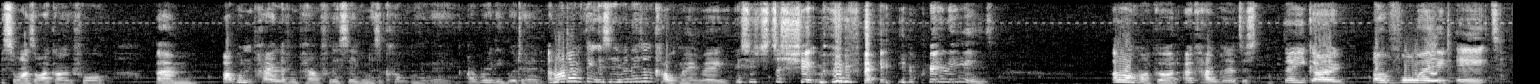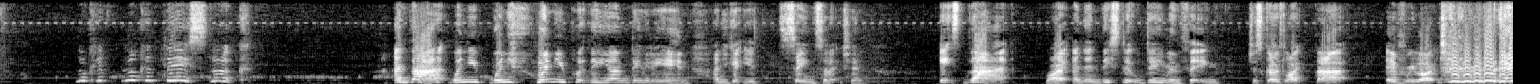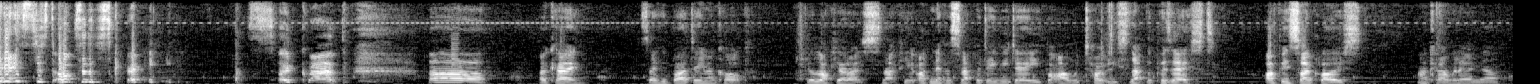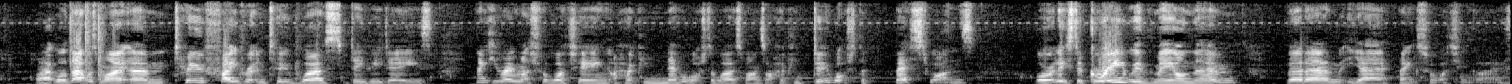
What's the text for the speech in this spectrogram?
It's the ones I go for. Um, I wouldn't pay eleven pound for this even as a cult movie. I really wouldn't, and I don't think this even is a cult movie. This is just a shit movie. it really is. Oh my god. Okay, I'm gonna just. There you go. Avoid it. Look at look at this. Look. And that when you when you when you put the um, DVD in and you get your scene selection, it's that right, and then this little demon thing just goes like that every like two minutes, just Ah. okay. Say goodbye, Demon Cop. You're lucky I don't snap you. I'd never snap a DVD, but I would totally snap the Possessed. I've been so close. Okay, I'm to end now. Alright, well that was my um, two favourite and two worst DVDs. Thank you very much for watching. I hope you never watch the worst ones. I hope you do watch the best ones. Or at least agree with me on them. But um, yeah, thanks for watching guys.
